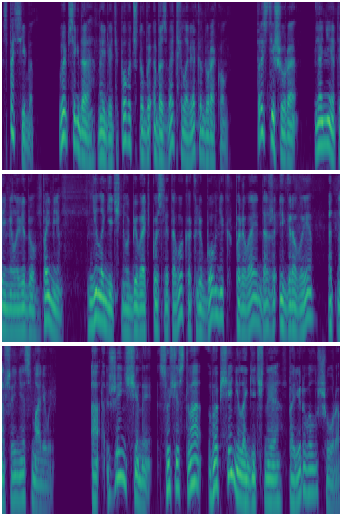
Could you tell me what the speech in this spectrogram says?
Спасибо. Вы всегда найдете повод, чтобы обозвать человека дураком. Прости, Шура, я не это имела в виду. Пойми, нелогично убивать после того, как любовник порывает даже игровые отношения с Марьевой. А женщины — существа вообще нелогичные, парировал Шура.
